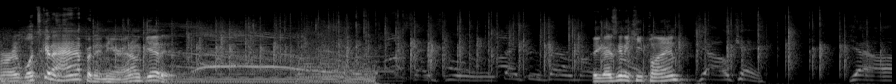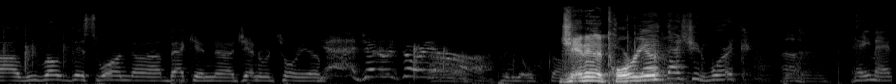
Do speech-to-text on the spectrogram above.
Alright, what's gonna happen in here? I don't get it. Are you guys gonna keep playing? Yeah, okay. Yeah, uh, we wrote this one uh, back in uh, Generatoria. Yeah, Generatoria! Pretty old stuff. Janitoria? that should work. Uh, hey, man.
